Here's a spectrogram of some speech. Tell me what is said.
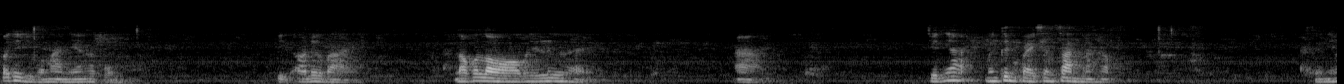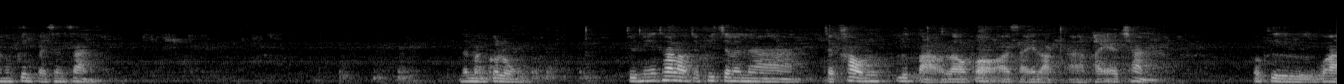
ก็จะอยู่ประมาณนี้ครับผม ปิดออเดอร์บายเราก็รอไปเรื่อยๆอ่าจุดเนี้ยมันขึ้นไปสั้น ๆ นะครับจุดนี้มันขึ้นไปสั้น ๆ แล้วมันก็ลง จุดนี้ถ้าเราจะพิจารณาจะเข้าหรือเปล่าเราก็อาศัยหลัก price action ก็คือว่า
